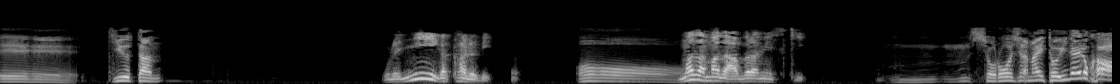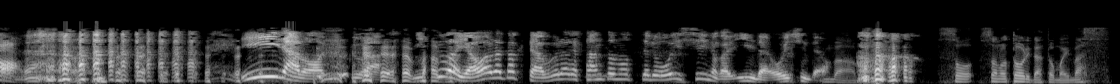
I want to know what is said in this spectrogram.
えー、牛タン。俺2位がカルビ。おー。まだまだ脂身好き。うーん、初老じゃないといないのか いいだろ、肉は。まあ肉は柔らかくて脂がちゃんと乗ってる美味しいのがいいんだよ。美味しいんだよ。まあ、まあ、そう、その通りだと思います。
